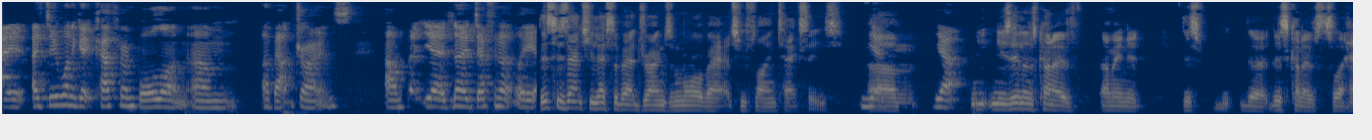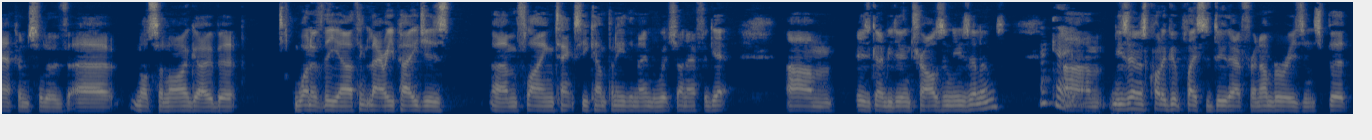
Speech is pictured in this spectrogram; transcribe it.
I, I do want to get Catherine Ball on um, about drones. Um, but yeah, no, definitely. This is actually less about drones and more about actually flying taxis. Yeah. Um, yeah. New Zealand's kind of, I mean, it, this the, this kind of sort of happened sort of uh, not so long ago, but one of the uh, I think Larry Page's um, flying taxi company, the name of which I now forget, um, is going to be doing trials in New Zealand. Okay. Um, New Zealand is quite a good place to do that for a number of reasons, but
